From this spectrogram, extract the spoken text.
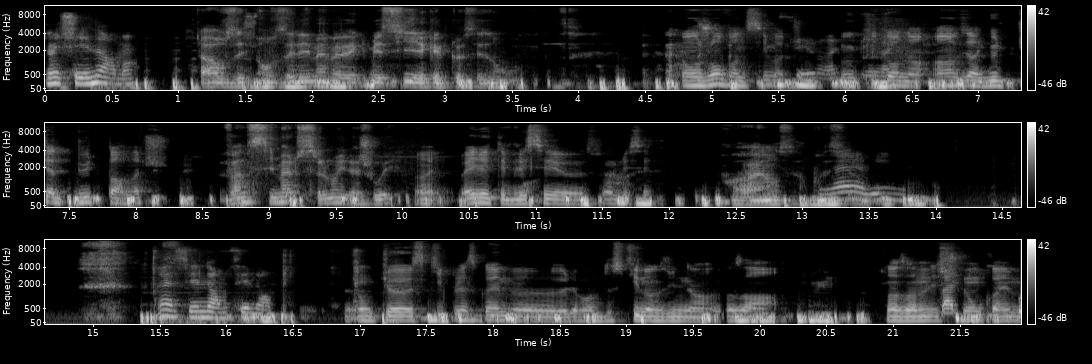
Mais c'est énorme. Hein. Alors, on faisait, on faisait, les mêmes avec Messi il y a quelques saisons. En jouant 26 matchs. Vrai, Donc il tourne à 1,4 buts par match. 26 matchs seulement il a joué. Ouais, bah, il était blessé, euh, souvent blessé. Ouais, non, c'est impressionnant. Ouais, oui. ouais c'est énorme, c'est énorme. Donc euh, ce qui place quand même euh, Lewandowski dans, une, dans, un, dans un échelon quand même.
